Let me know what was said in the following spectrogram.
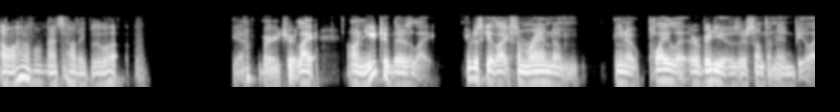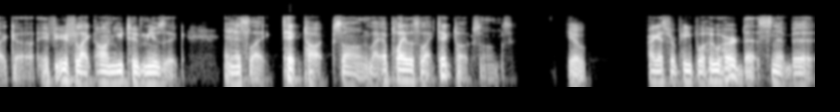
a lot of them, that's how they blew up. Yeah, very true. Like on YouTube, there's like you just get like some random, you know, playlist or videos or something, and it'd be like uh, if you're if you're like on YouTube Music, and it's like TikTok songs, like a playlist of like TikTok songs. Yep. I guess for people who heard that snippet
